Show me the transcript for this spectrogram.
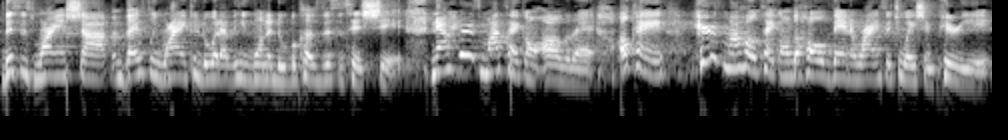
this is Ryan's shop and basically Ryan can do whatever he want to do because this is his shit. Now, here's my take on all of that. Okay, here's my whole take on the whole Van and Ryan situation, period.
